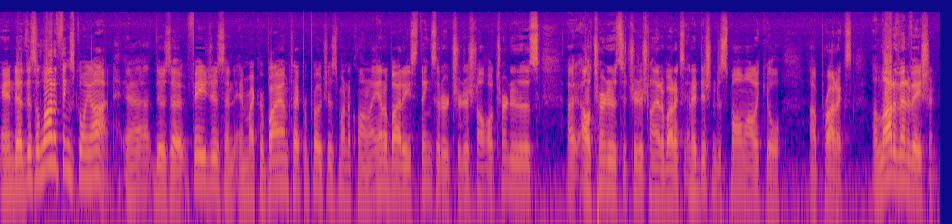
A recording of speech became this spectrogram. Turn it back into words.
And there's a lot of things going on. there's phages and, and, microbiome type approaches, monoclonal antibodies, things that are traditional alternatives, alternatives to traditional antibiotics, in addition to small molecule products. A lot of innovation.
